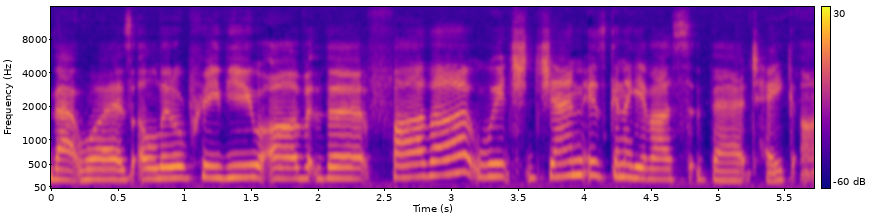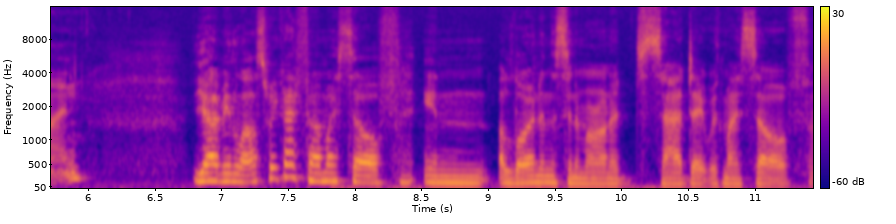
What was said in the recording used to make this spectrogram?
That was a little preview of the father, which Jen is going to give us their take on. Yeah, I mean, last week I found myself in alone in the cinema on a sad date with myself,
